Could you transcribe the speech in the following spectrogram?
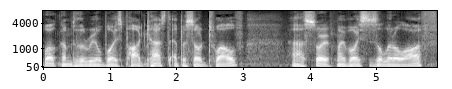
Welcome to the Reel Boys Podcast, episode 12. Uh, sorry if my voice is a little off,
